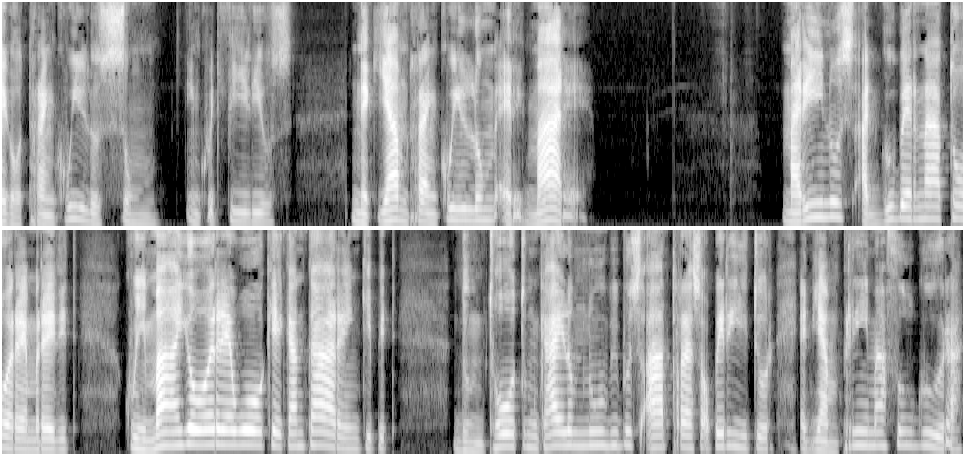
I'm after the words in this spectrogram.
ego tranquillus sum inquit filius nec iam tranquillum erit mare. Marinus ad gubernatorem redit qui maiore voce cantare incipit dum totum caelum nubibus atras operitur et iam prima fulgura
